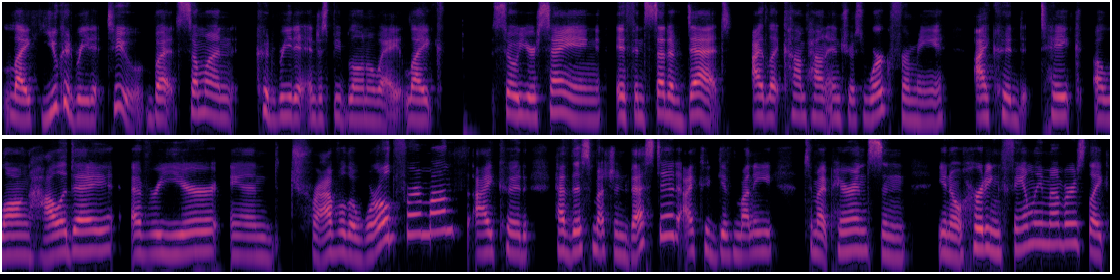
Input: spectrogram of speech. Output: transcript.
Like you could read it too, but someone could read it and just be blown away. Like, so you're saying if instead of debt, I'd let compound interest work for me, I could take a long holiday every year and travel the world for a month. I could have this much invested. I could give money to my parents and, you know, hurting family members. Like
